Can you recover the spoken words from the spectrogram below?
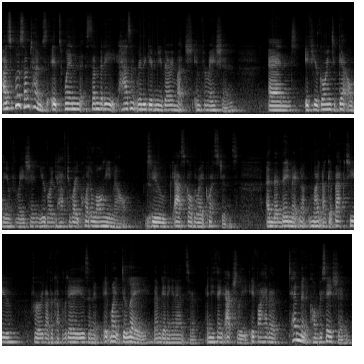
I suppose sometimes it's when somebody hasn't really given you very much information, and if you're going to get all the information, you're going to have to write quite a long email to ask all the right questions, and then they might not might not get back to you for another couple of days, and it, it might delay them getting an answer. And you think, actually, if I had a 10 minute conversation,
